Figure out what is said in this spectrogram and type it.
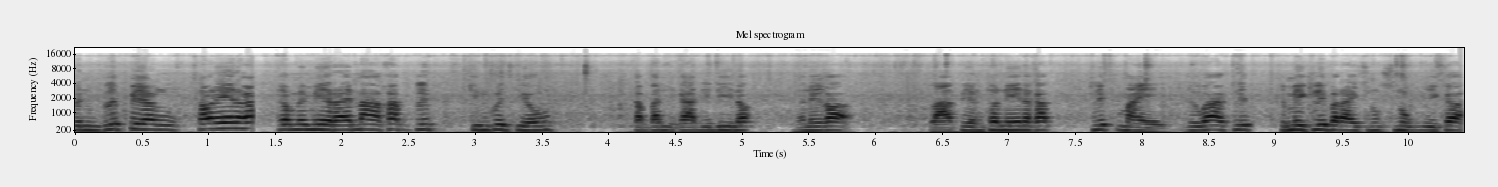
เป็นคลิปเพียงเท่านี้นะครับ ก็ไม่มีอะไรมากครับ คลิปกินก๋วยเตี๋ยว กับบรรยากาศดีๆเนาะอันนี้ก็ลาเพียงเท่านี้นะครับ คลิปใหม่หรือว่าคลิปจะมีคลิปอะไรสนุกๆอีกก็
